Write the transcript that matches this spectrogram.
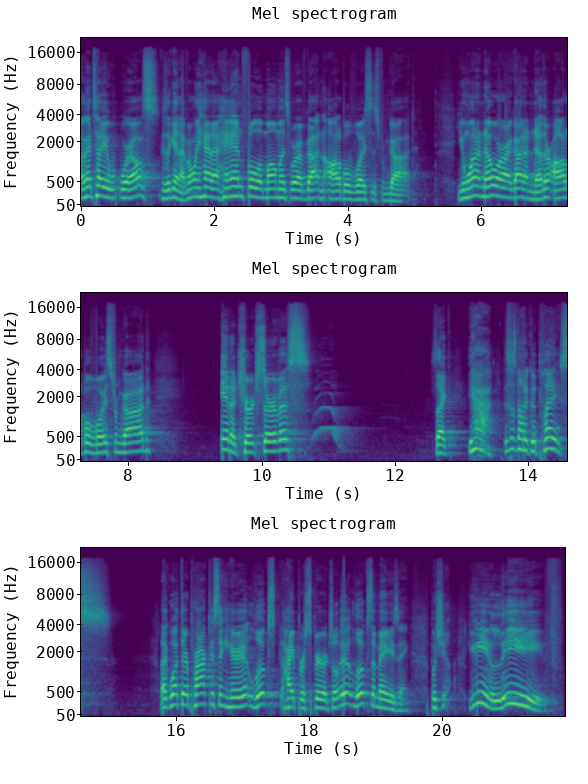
I'm going to tell you where else, because again, I've only had a handful of moments where I've gotten audible voices from God. You want to know where I got another audible voice from God? In a church service. It's like, yeah, this is not a good place. Like what they're practicing here, it looks hyper spiritual, it looks amazing, but you, you need to leave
